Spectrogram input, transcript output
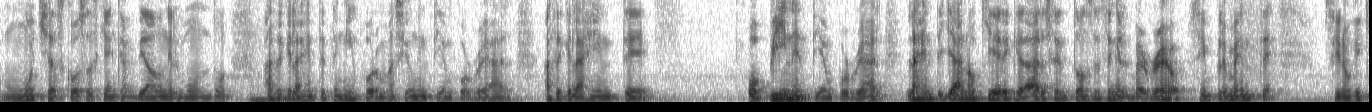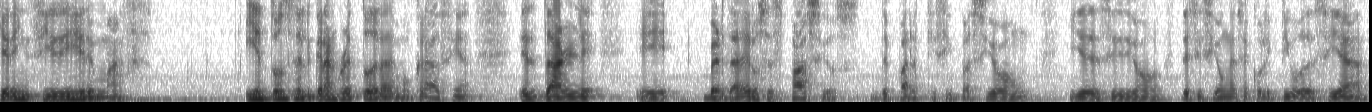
muchas cosas que han cambiado en el mundo, hace que la gente tenga información en tiempo real, hace que la gente opine en tiempo real. La gente ya no quiere quedarse entonces en el berreo simplemente, sino que quiere incidir más. Y entonces el gran reto de la democracia es darle eh, verdaderos espacios de participación y de decisión, a ese colectivo. Decía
